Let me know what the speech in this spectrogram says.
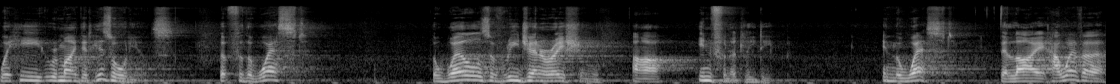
where he reminded his audience that for the West, the wells of regeneration are infinitely deep. In the West, there lie, however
